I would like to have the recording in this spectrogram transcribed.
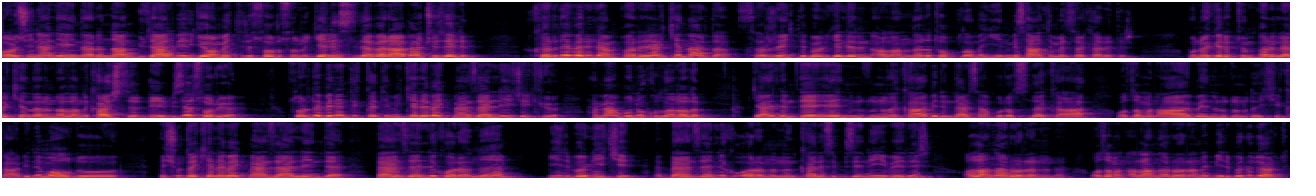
Orijinal yayınlarından güzel bir geometri sorusunu gelin sizle beraber çözelim. Yukarıda verilen paralel kenarda sarı renkli bölgelerin alanları toplamı 20 cm karedir. Buna göre tüm paralel kenarın alanı kaçtır diye bize soruyor. Soruda benim dikkatimi kelebek benzerliği çekiyor. Hemen bunu kullanalım. Geldim DE'nin uzunluğuna K birim dersen burası da K. O zaman A ve B'nin uzunluğu da 2K birim oldu. E şurada kelebek benzerliğinde benzerlik oranı 1 bölü 2. E benzerlik oranının karesi bize neyi verir? Alanlar oranını. O zaman alanlar oranı 1 bölü 4.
